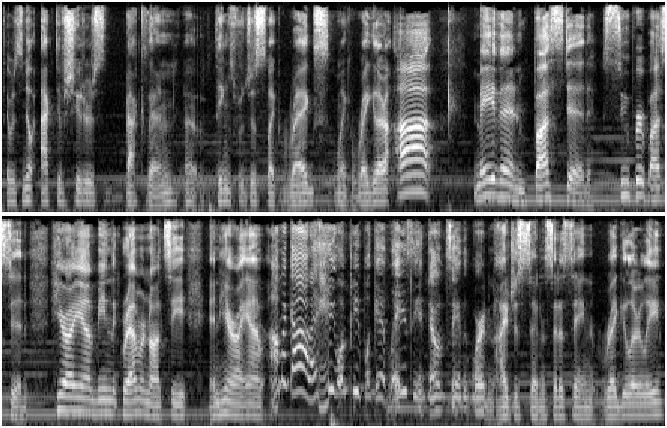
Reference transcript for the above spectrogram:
There was no active shooters back then. Uh, things were just like regs, like regular. Ah, Maven, busted, super busted. Here I am being the grammar Nazi, and here I am. Oh my God, I hate when people get lazy and don't say the word. And I just said, instead of saying regularly,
